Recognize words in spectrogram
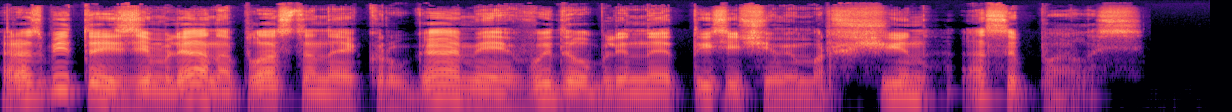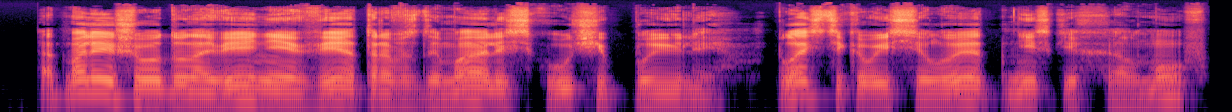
Разбитая земля, напластанная кругами, выдолбленная тысячами морщин, осыпалась. От малейшего дуновения ветра вздымались кучи пыли. Пластиковый силуэт низких холмов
